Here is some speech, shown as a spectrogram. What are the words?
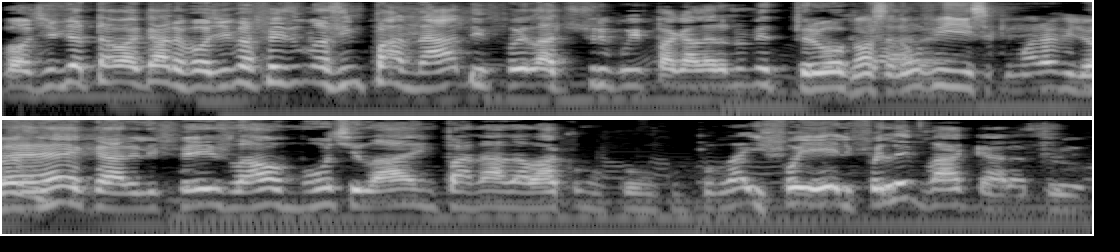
Valdívia tava, cara, Valdívia fez umas empanadas e foi lá distribuir pra galera no metrô. Nossa, cara. não vi isso, que maravilhoso. É, cara, ele fez lá um monte lá, empanada lá com, com, com lá, e foi ele foi levar, cara, pro,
